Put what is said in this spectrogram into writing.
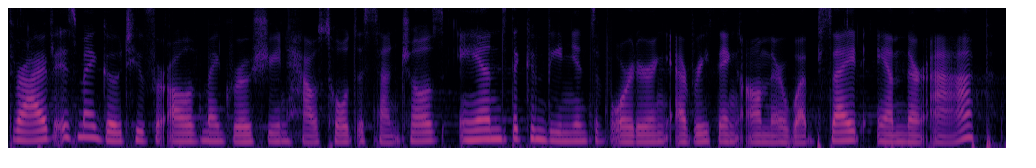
Thrive is my go to for all of my grocery and household essentials and the convenience of ordering everything on their website and their app.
